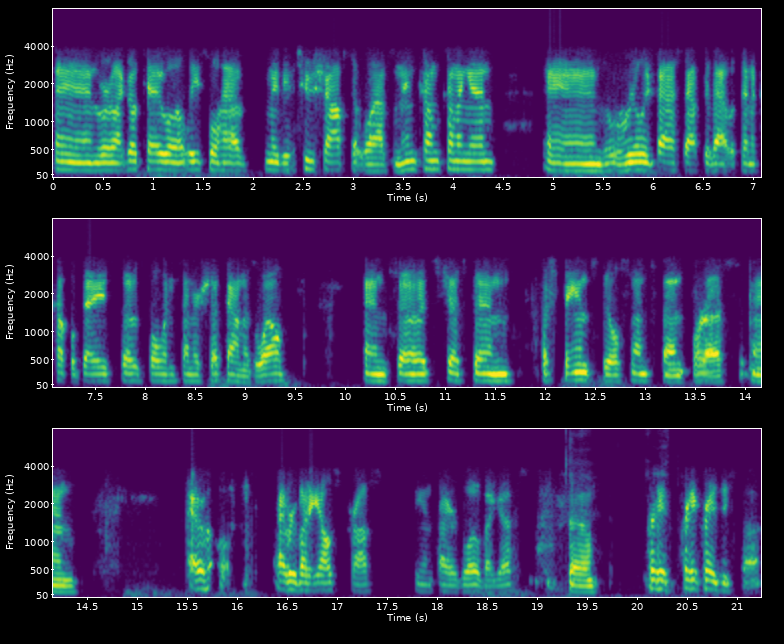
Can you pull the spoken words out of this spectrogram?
and we're like, okay, well, at least we'll have maybe two shops that will have some income coming in. And really fast after that, within a couple days, those bowling centers shut down as well. And so it's just been a standstill since then for us and everybody else across the entire globe, I guess. So pretty pretty crazy stuff.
